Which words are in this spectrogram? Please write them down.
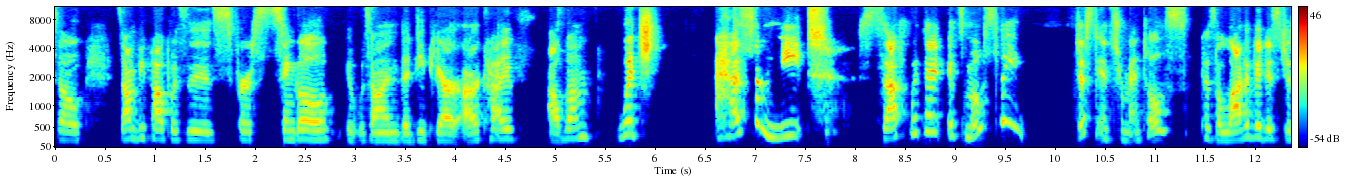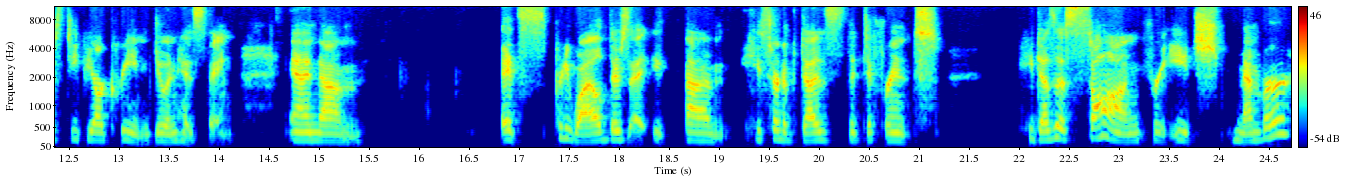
So Zombie Pop was his first single. It was on the DPR archive album, which has some neat stuff with it. It's mostly just instrumentals because a lot of it is just DPR Cream doing his thing. And um it's pretty wild. There's a um he sort of does the different he does a song for each member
